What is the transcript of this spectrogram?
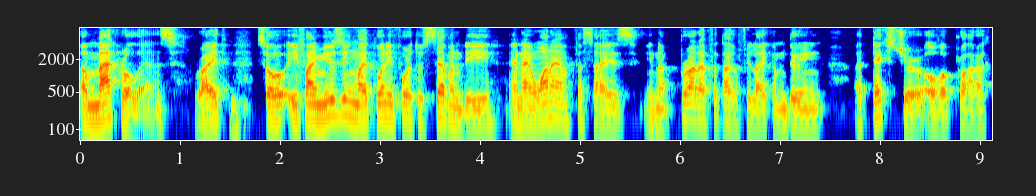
a macro lens right? Mhm. so if i'm using my 24 to 70 and i want to emphasize in a product photography like i'm doing a texture of a product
